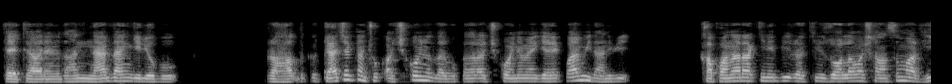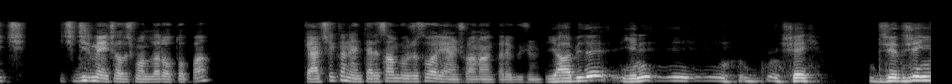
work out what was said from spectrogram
TT Arena'da. Hani nereden geliyor bu rahatlık? Gerçekten çok açık oynadılar. Bu kadar açık oynamaya gerek var mıydı? Hani bir kapanarak yine bir rakibi zorlama şansım var. Hiç hiç girmeye çalışmadılar o topa. Gerçekten enteresan bir hocası var yani şu an Ankara gücünün. Ya bir de yeni e, şey Dice Dice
